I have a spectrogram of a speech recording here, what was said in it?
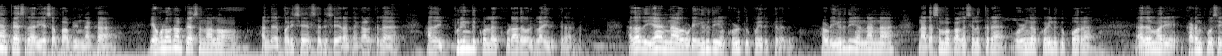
ஏன் பேசுகிறார் ஏசப்பா அப்படின்னாக்கா எவ்வளோ தான் பேசினாலும் அந்த பரிசெயர் சதிசெயர் அந்த காலத்தில் அதை புரிந்து கொள்ளக்கூடாதவர்களாக இருக்கிறார்கள். அதாவது ஏன்னா அவருடைய இருதயம் கொழுத்து போயிருக்கிறது? அவருடைய இருதயம் என்னன்னா நான் தசம பாகம் செலுத்துகிறேன் ஒழுங்காக கோயிலுக்கு போகிறேன் அதே மாதிரி கடன் பூசை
